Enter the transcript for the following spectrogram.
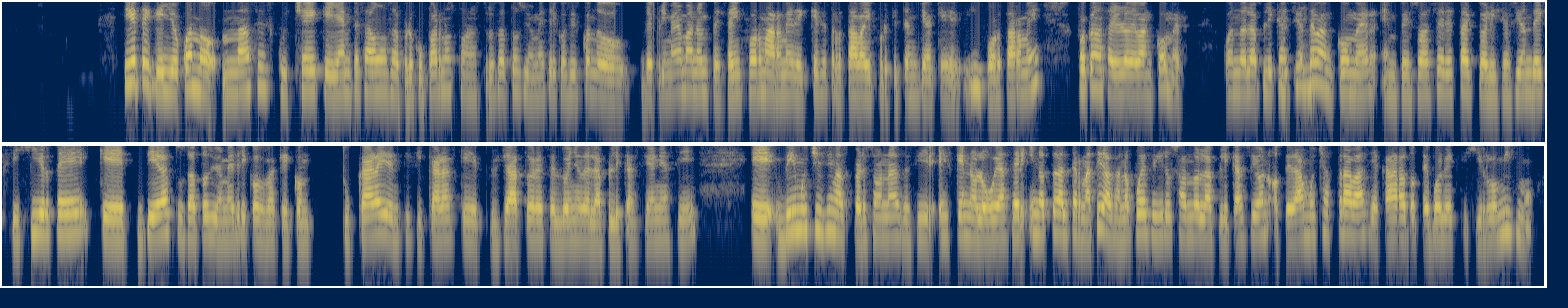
Fíjate que yo cuando más escuché que ya empezábamos a preocuparnos por nuestros datos biométricos y es cuando de primera mano empecé a informarme de qué se trataba y por qué tendría que importarme, fue cuando salió lo de Vancomer. Cuando la aplicación de Vancomer empezó a hacer esta actualización de exigirte que dieras tus datos biométricos, o sea, que con tu cara identificaras que pues, ya tú eres el dueño de la aplicación y así, eh, vi muchísimas personas decir, es que no lo voy a hacer y no te da alternativa, o sea, no puedes seguir usando la aplicación o te da muchas trabas y a cada rato te vuelve a exigir lo mismo.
